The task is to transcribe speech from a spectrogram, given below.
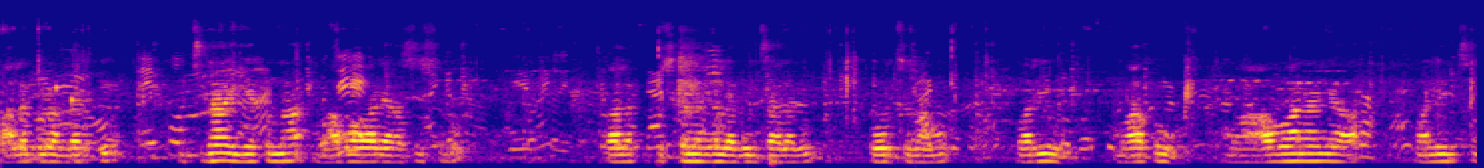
వాళ్ళకు కూడా అందరికీ ఇచ్చినా ఇవ్వకున్నా బాబావారి ఆశీస్సులు వాళ్ళకు పుష్కలంగా లభించాలని కోరుచున్నాము. మరియు మాకు మా ఆహ్వానాన్ని మన్నించి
